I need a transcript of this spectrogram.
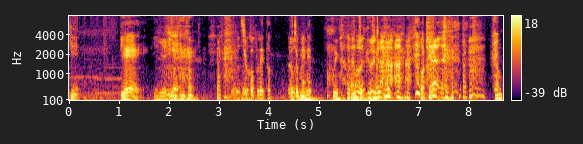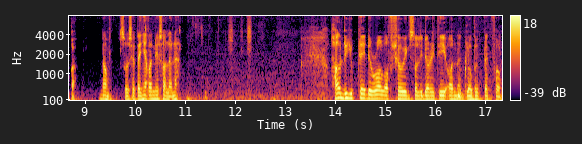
yeah Yeah. Yeah. Cukup lah itu. 7 menit. Oh kira Faham kah? Nam, so saya tanyakan ni soalan lah. How do you play the role of showing solidarity on a global platform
